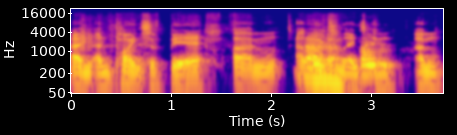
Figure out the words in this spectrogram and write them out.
and, and pints of beer um, No, no. Um,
